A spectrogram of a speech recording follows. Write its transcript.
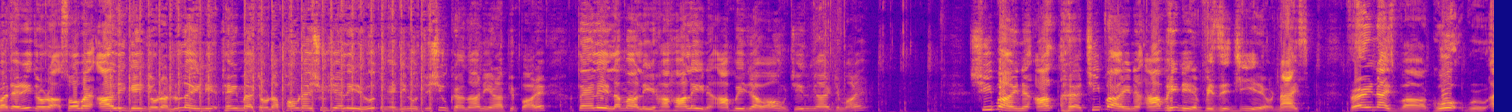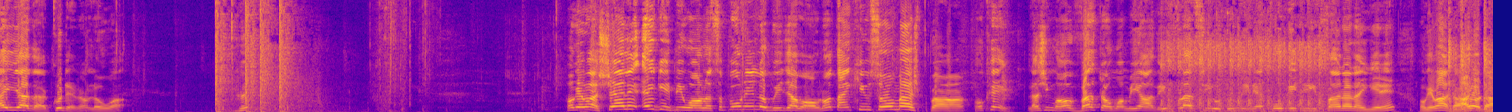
battery ကျွန်တော်တို့အစောပိုင်း early game ကျွန်တော်တို့လွတ်လပ်ရင်းနေအထိမ့်မှတ်ကျွန်တော်တို့ foundation ရှူရှဲလေးတွေကိုတကယ်ချင်းတို့ကြည့်ရှုခံစားနေရတာဖြစ်ပါတယ်အတန်လေးလက်မလေးဟာဟာလေးနဲ့အားပေးကြပါအောင်ကျေးဇူးများတင်ပါတယ်ချီပိုင်နဲ့အားချီပိုင်နဲ့အားပေးနေတဲ့ physics ကြီးရေတော့ nice very nice ပါ go bro အဲ့ရတာ good တယ်နော်လုံးဝ ဟုတ်ကဲ့ပါ share လေး 8k ပြေအောင်လို့ supporting လုပ်ပေးကြပါအောင်เนาะ thank you so much ပါ okay လက်ရှိမှာ vast တောင်မှမရသေးဘူး plus CO2 အနေနဲ့ 4k တိဖန်နိုင်ခဲ့တယ်ဟုတ်ကဲ့ပါဒါကတော့ဒါ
